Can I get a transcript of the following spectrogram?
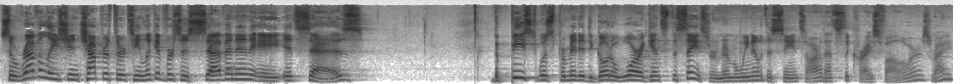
So, Revelation chapter 13, look at verses 7 and 8. It says, The beast was permitted to go to war against the saints. Remember, we know what the saints are. That's the Christ followers, right?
